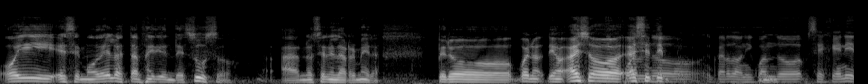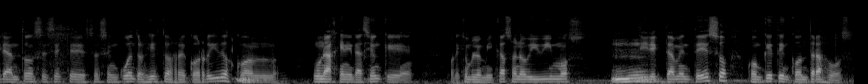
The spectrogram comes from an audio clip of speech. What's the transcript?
hoy ese modelo está medio en desuso a no ser en la remera. Pero bueno, a eso, a ese tipo. Perdón, y cuando se genera entonces este, estos encuentros y estos recorridos con una generación que, por ejemplo, en mi caso no vivimos directamente eso, ¿con qué te encontrás vos?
